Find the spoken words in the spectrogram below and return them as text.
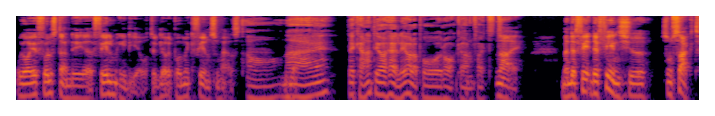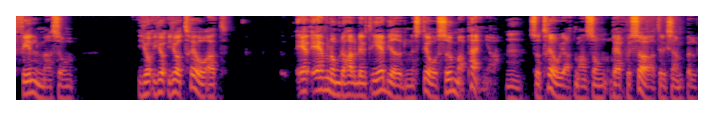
Och jag är ju fullständig eh, filmidiot. Jag glömmer på hur mycket film som helst. ja. Nej, det kan inte jag heller göra på rak arm faktiskt. Nej. Men det, fi- det finns ju som sagt filmer som jag, jag, jag tror att även om du hade blivit erbjuden en stor summa pengar Mm. så tror jag att man som regissör till exempel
